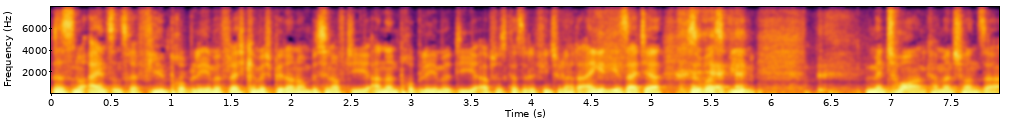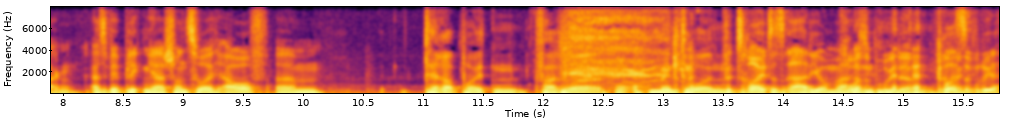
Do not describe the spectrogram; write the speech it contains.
Das ist nur eins unserer vielen Probleme. Vielleicht können wir später noch ein bisschen auf die anderen Probleme, die Abschlusskasse Delfinschule hatte, eingehen. Ihr seid ja sowas wie Mentoren, kann man schon sagen. Also wir blicken ja schon zu euch auf. Ähm, Therapeuten, Pfarrer, Mentoren. betreutes Radio machen. Große Brüder. Große Brüder.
